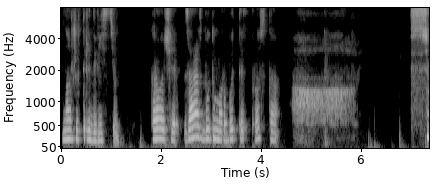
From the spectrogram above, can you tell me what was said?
У нас вже 3200. Коротше, зараз будемо робити просто. Все.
